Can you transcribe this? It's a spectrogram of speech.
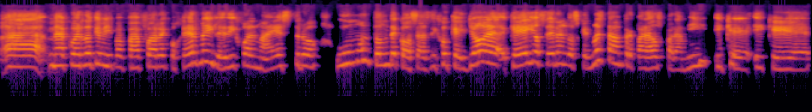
Ah, me acuerdo que mi papá fue a recogerme y le dijo al maestro un montón de cosas. Dijo que yo, eh, que ellos eran los que no estaban preparados para mí y que, y que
